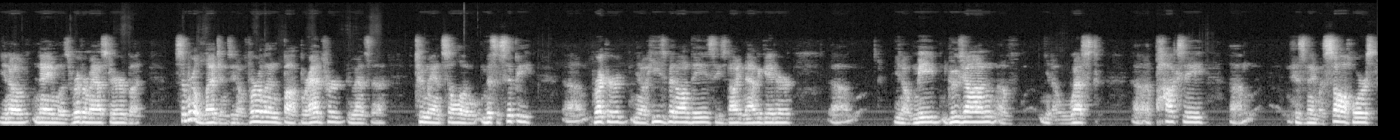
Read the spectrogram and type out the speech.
you know, name was Rivermaster, but some real legends, you know, Verlen, Bob Bradford, who has the two-man solo Mississippi uh, record, you know, he's been on these. He's Night Navigator um, you know, Meade Gougeon of, you know, West uh, Epoxy. Um, his name was Sawhorse.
